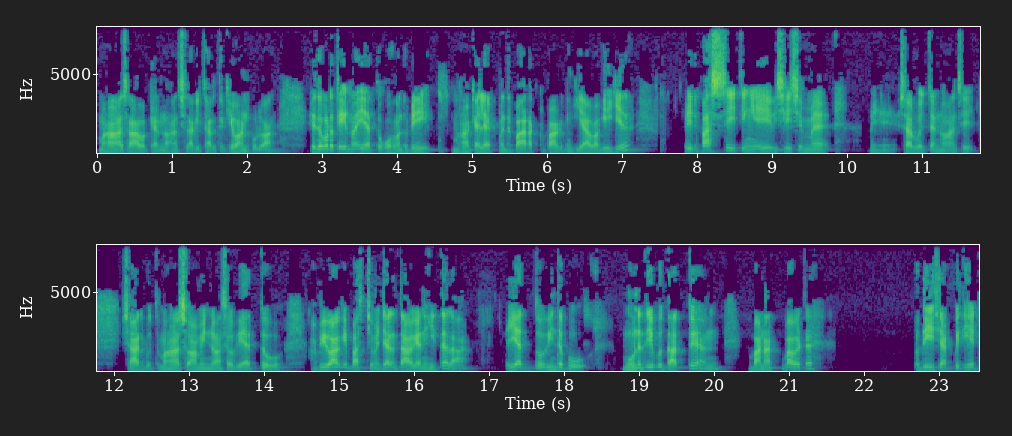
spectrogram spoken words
මහා ශ්‍රාවකයන් වහන්සේලාගේ චරිත කියවන්න පුළුවන්. එතකොට තේරෙනවා ඒත් කොහොමද මේ මහා කැලයක් මැද පාරක් කපාගෙන ගියා වගේ කියලා. ඊට පස්සේ ඉතින් ඒ විශේෂයෙන්ම මේ සර්වජන් වහන්සේ ශාරිපුත්ත මහා ස්වාමීන් වහන්සේගේ ඇත්තෝ අපි වාගේ පස්චිම ජනතාව ගැන හිතලා ඒ ඇත්තෝ විඳපු මුහුණ දීපු தත්වයන් බණක් බවට ප්‍රදේශයක් විදිහට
